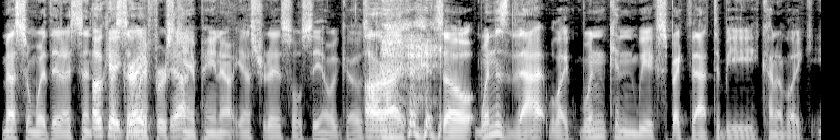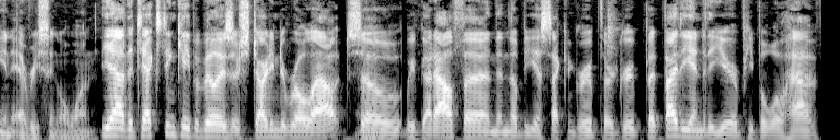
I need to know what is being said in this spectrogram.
messing with it. I sent Okay, I sent my first Yeah. campaign out yesterday, so we'll see how it goes. All right. so when is that like when can we expect that to be kind of like in every single one Yeah, the texting capabilities are starting to roll out. Uh-huh. So we've got alpha, and then there'll be a second group, third group. But by the end of the year, people will have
